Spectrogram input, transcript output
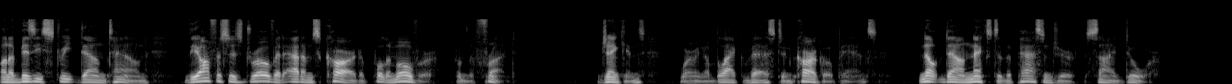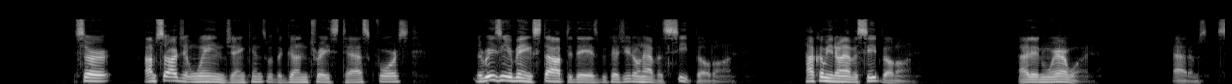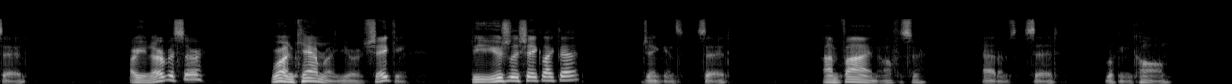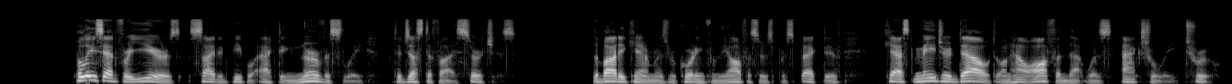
On a busy street downtown, the officers drove at Adams' car to pull him over from the front. Jenkins, wearing a black vest and cargo pants, knelt down next to the passenger side door. Sir, I'm Sergeant Wayne Jenkins with the Gun Trace Task Force. The reason you're being stopped today is because you don't have a seatbelt on. How come you don't have a seatbelt on? I didn't wear one, Adams said. Are you nervous, sir? We're on camera. You're shaking. Do you usually shake like that? Jenkins said. I'm fine, officer, Adams said, looking calm. Police had for years cited people acting nervously to justify searches. The body cameras recording from the officer's perspective cast major doubt on how often that was actually true.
